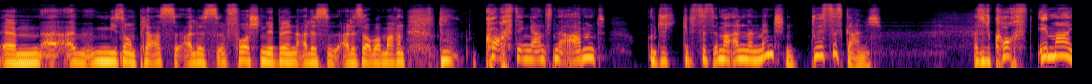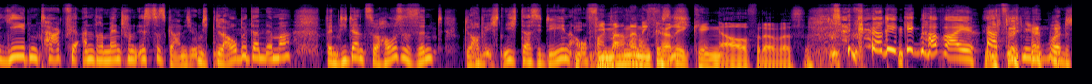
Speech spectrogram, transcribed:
ähm, äh, Mise en place, alles vorschnibbeln, alles, alles sauber machen. Du kochst den ganzen Abend und du gibst es immer anderen Menschen. Du isst es gar nicht. Also du kochst immer jeden Tag für andere Menschen und isst es gar nicht. Und ich glaube dann immer, wenn die dann zu Hause sind, glaube ich nicht, dass sie den Die, Aufwand die machen dann auch den Curry King auf oder was? Curry King Hawaii. Herzlichen Glückwunsch.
